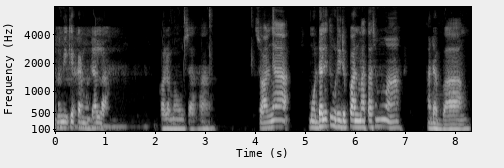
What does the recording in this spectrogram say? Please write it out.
memikirkan modal lah kalau mau usaha soalnya modal itu di depan mata semua ada bank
